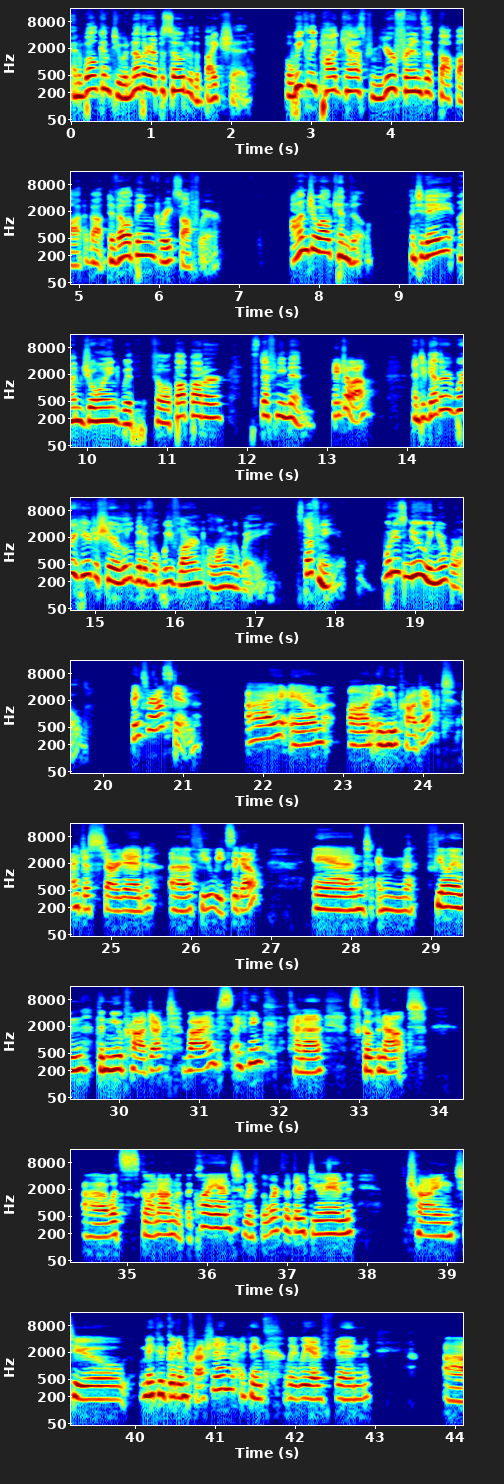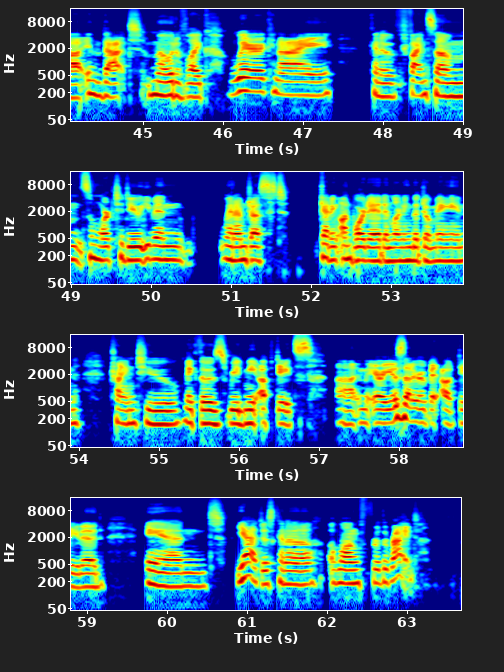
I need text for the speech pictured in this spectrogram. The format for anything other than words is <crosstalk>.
and welcome to another episode of The Bike Shed, a weekly podcast from your friends at Thoughtbot about developing great software. I'm Joel Quenneville, and today I'm joined with fellow Thoughtbotter Stephanie Minn. Hey, Joel. And together we're here to share a little bit of what we've learned along the way. Stephanie, what is new in your world? Thanks for asking. I am on a new project I just started a few weeks ago and I'm feeling the new project vibes, I think, kind of scoping out uh, what's going on with the client, with the work that they're doing, trying to make a good impression. I think lately I've been uh, in that mode of like, where can I kind of find some some work to do, even when I'm just getting onboarded and learning the domain, trying to make those README updates uh, in the areas that are a bit outdated. And yeah, just kind of along for the ride.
